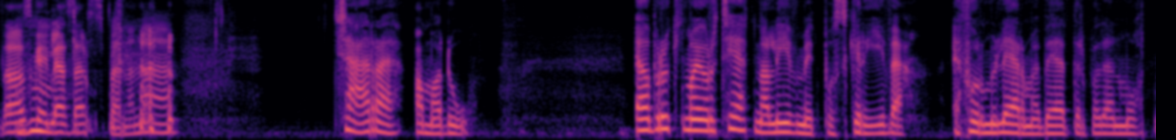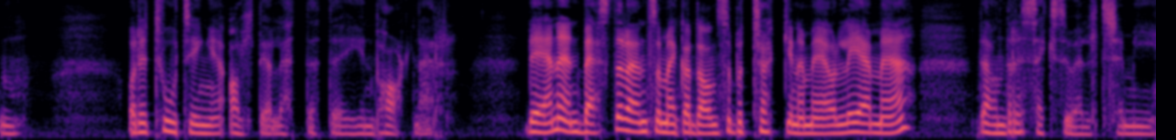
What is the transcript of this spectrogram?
da skal jeg lese. Spennende. Kjære Amadou. Jeg har brukt majoriteten av livet mitt på å skrive. Jeg formulerer meg bedre på den måten. Og det er to ting jeg alltid har lett etter i en partner. Det ene er en bestevenn som jeg kan danse på kjøkkenet med og le med. Det andre er seksuelt kjemi.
